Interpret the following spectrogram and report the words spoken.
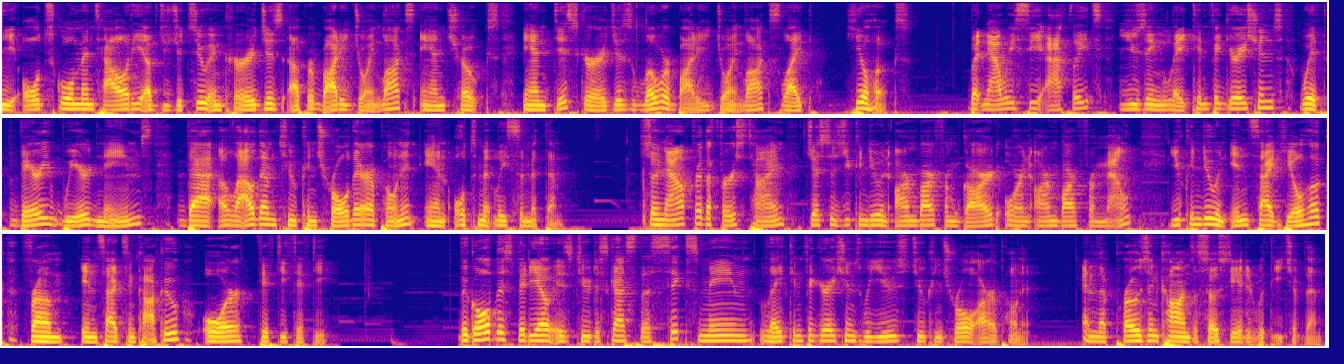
The old school mentality of jiu-jitsu encourages upper body joint locks and chokes and discourages lower body joint locks like heel hooks. But now we see athletes using leg configurations with very weird names that allow them to control their opponent and ultimately submit them. So now for the first time, just as you can do an armbar from guard or an armbar from mount, you can do an inside heel hook from inside Sankaku or 50-50. The goal of this video is to discuss the six main leg configurations we use to control our opponent and the pros and cons associated with each of them.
